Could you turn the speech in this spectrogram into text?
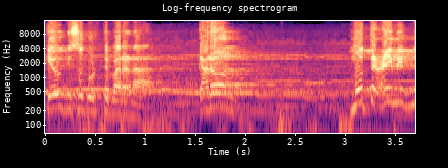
কেউ কিছু করতে পারে না। কারণ মুতাইম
